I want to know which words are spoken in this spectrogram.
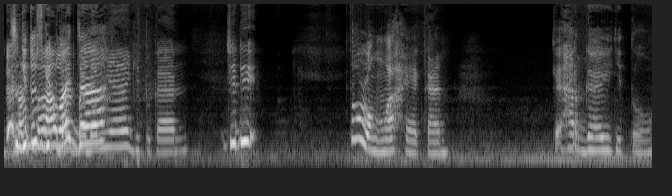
nggak Segitu-segitu nambah berat aja. badannya gitu kan. Jadi tolonglah ya kan. Kayak hargai gitu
